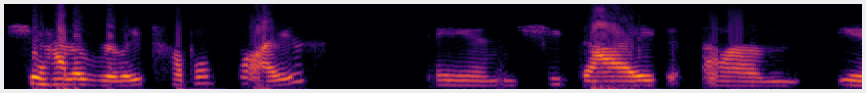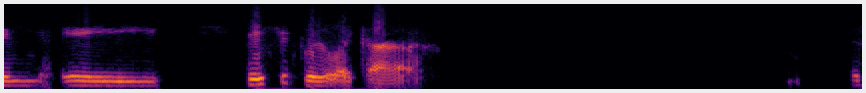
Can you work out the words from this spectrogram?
she had a really troubled life, and she died um, in a basically like a a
